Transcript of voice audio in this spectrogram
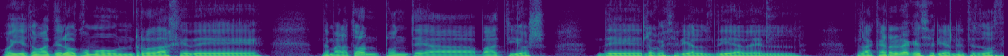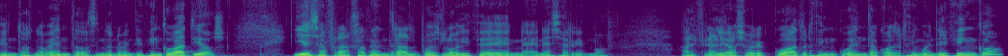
oye, tómatelo como un rodaje de, de maratón, ponte a vatios de lo que sería el día del, de la carrera, que serían entre 290 y 295 vatios, y esa franja central pues lo hice en, en ese ritmo. Al final iba sobre 4.50, 4.55,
